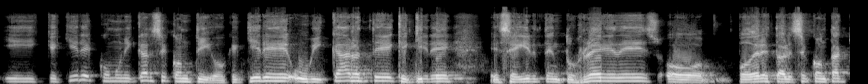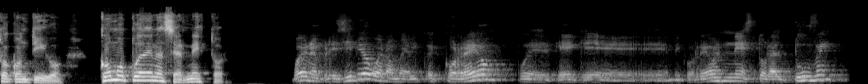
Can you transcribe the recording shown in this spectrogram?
y que quiere comunicarse contigo, que quiere ubicarte, que quiere eh, seguirte en tus redes o poder establecer contacto contigo. ¿Cómo pueden hacer, Néstor? Bueno, en principio, bueno, el, correo, pues que, eh, mi correo es nestoraltuve,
